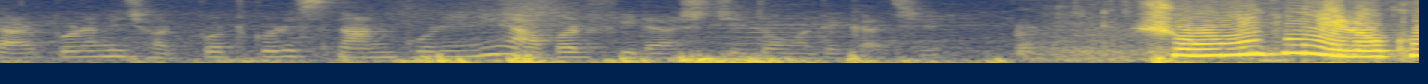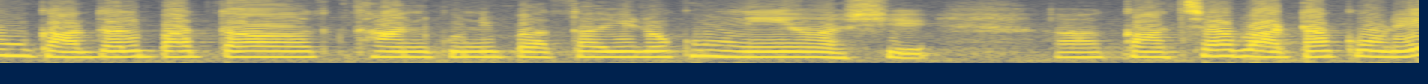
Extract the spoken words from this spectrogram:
তারপর আমি ঝটপট করে স্নান করে নিয়ে আবার ফিরে আসছি তোমাদের কাছে। সৌমিক না এরকম কাঁদাল পাতা, থানকুনি পাতা এরকম নিয়ে আসে। কাঁচা বাটা করে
